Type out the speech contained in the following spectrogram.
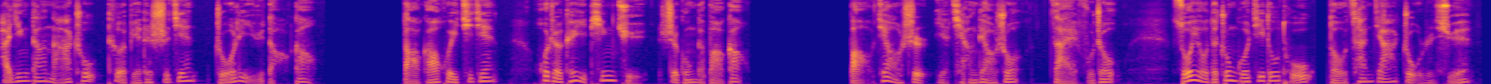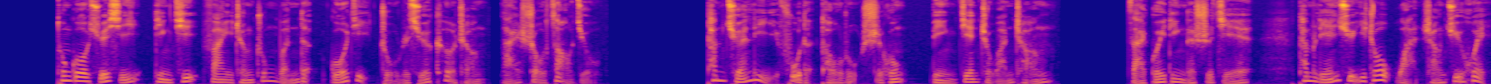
还应当拿出特别的时间着力于祷告。祷告会期间，或者可以听取施工的报告。保教士也强调说，在福州，所有的中国基督徒都参加主日学，通过学习定期翻译成中文的国际主日学课程来受造就。他们全力以赴地投入施工，并坚持完成，在规定的时节，他们连续一周晚上聚会。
